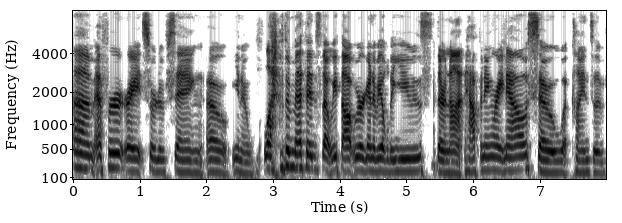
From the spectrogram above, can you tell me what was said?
um, effort right? Sort of saying oh you know a lot of the methods that we thought we were going to be able to use they're not happening right now. So what kinds of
